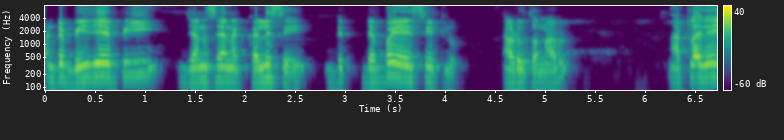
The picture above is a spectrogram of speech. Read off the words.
అంటే బీజేపీ జనసేన కలిసి డెబ్బై ఐదు సీట్లు అడుగుతున్నారు. అట్లాగే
